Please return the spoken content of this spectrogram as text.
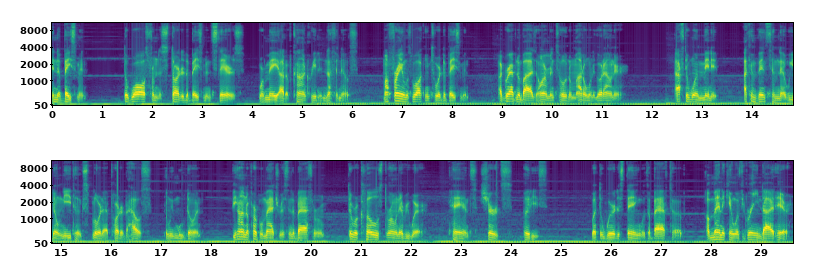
in the basement. The walls from the start of the basement stairs were made out of concrete and nothing else. My friend was walking toward the basement. I grabbed him by his arm and told him I don't want to go down there. After one minute, I convinced him that we don't need to explore that part of the house, and we moved on. Behind the purple mattress in the bathroom, there were clothes thrown everywhere pants, shirts, hoodies but the weirdest thing was a bathtub. A mannequin with green dyed hair.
